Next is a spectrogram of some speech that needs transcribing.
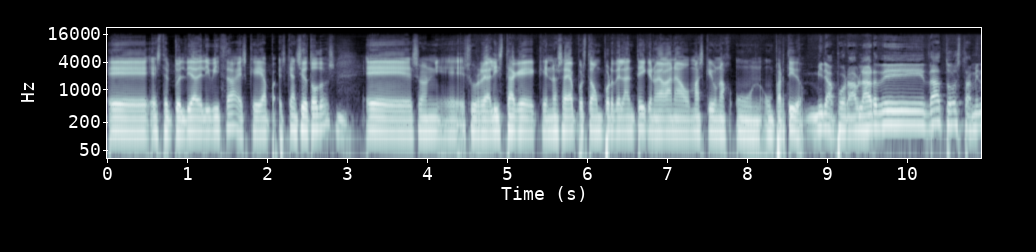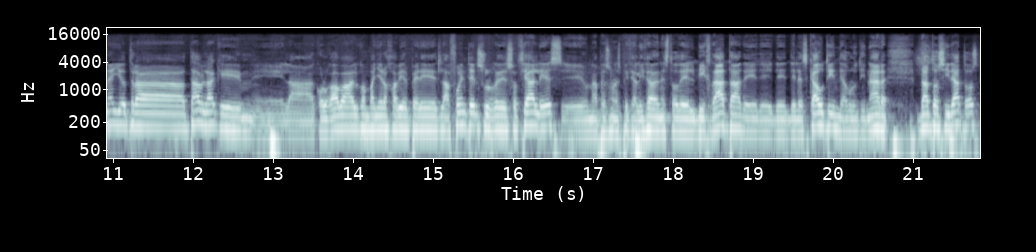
eh, excepto el día del Ibiza, es que, es que han sido todos. Mm. son surrealista que, no se haya puesto aún por delante y que no haya ganado más que un, un, partido. Mira, por hablar de datos, también hay otra tabla que la colgaba el compañero Javier Pérez Lafuente en sus redes sociales, eh, una persona especializada en esto del Big Data, del scouting, de aglutinar datos y datos.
